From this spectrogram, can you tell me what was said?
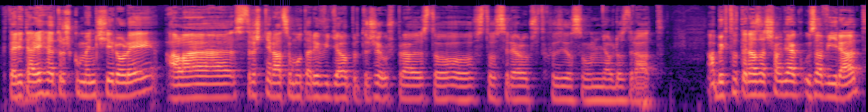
který tady hraje trošku menší roli, ale strašně rád jsem ho tady viděl, protože už právě z toho, z toho seriálu předchozího jsem ho měl dost rád. Abych to teda začal nějak uzavírat,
